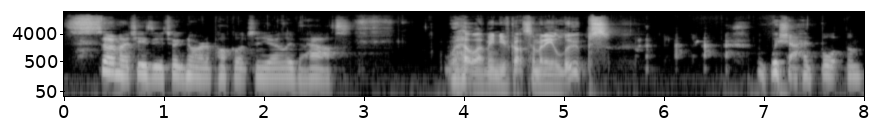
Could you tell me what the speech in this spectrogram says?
So much easier to ignore an apocalypse when you don't leave the house. Well, I mean, you've got so many loops. I wish I had bought them.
